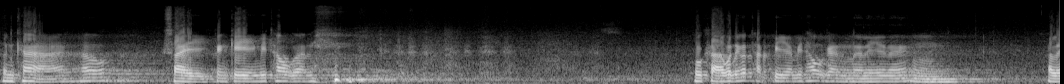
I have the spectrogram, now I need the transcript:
คนขาเขาใส่กางเกงไม่เท่ากันหัวขาคนนี้ก็ถักเปียไม่เท่ากันอะไรนะอืม อะไร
